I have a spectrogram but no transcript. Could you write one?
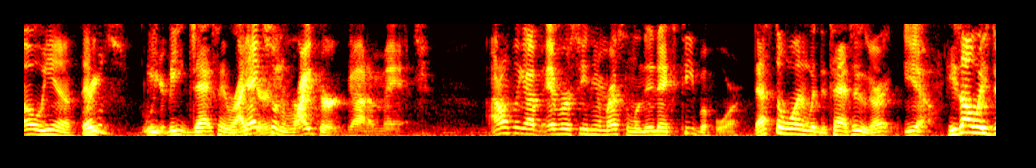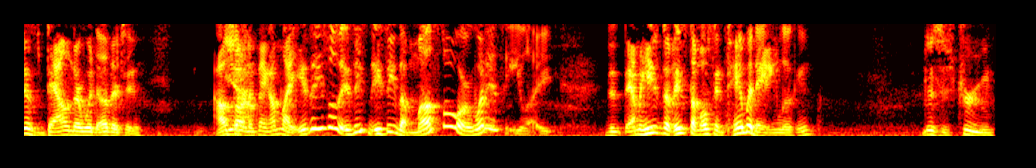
Oh yeah, that Re- was he beat Jaxson Ryker. Jaxson Ryker got a match. I don't think I've ever seen him wrestle in NXT before. That's the one with the tattoos, right? Yeah. He's always just down there with the other two. I was Yeah. starting to think, I'm like, is he supposed? Is he? Is he the muscle or what is he like? Just- I mean, he's the he's the most intimidating looking. This is true.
